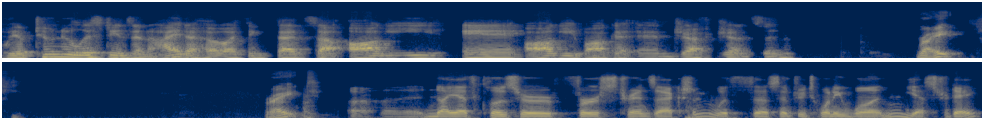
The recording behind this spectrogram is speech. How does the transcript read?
We have two new listings in Idaho. I think that's uh, Augie and Augie Baca and Jeff Jensen. Right. Right. Uh, Nayeth closed her first transaction with uh, Century 21 yesterday.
